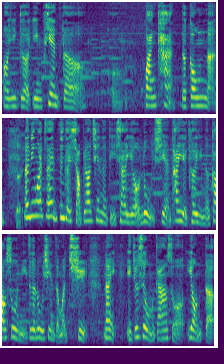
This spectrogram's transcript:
呃一个影片的呃观看的功能。对那另外在那个小标签的底下也有路线，它也可以呢告诉你这个路线怎么去。那也就是我们刚刚所用的。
